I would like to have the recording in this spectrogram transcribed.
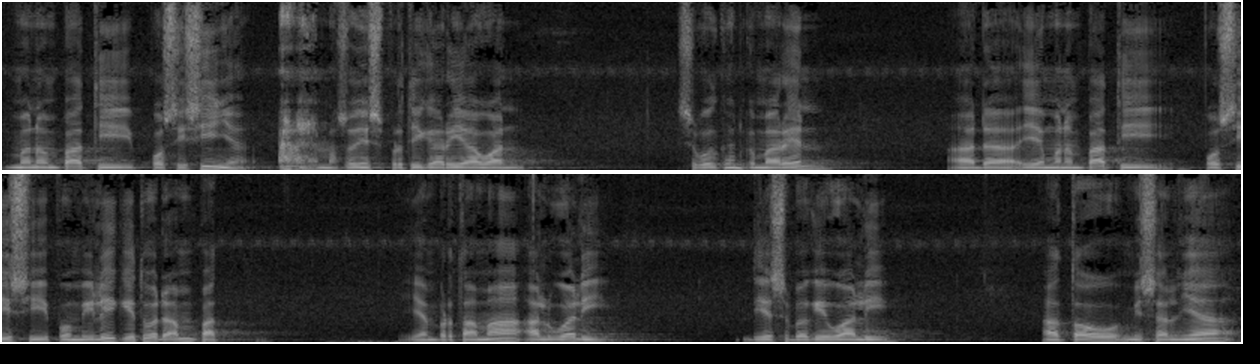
menempati posisinya, maksudnya seperti karyawan, sebutkan kemarin ada yang menempati posisi pemilik itu ada empat. Yang pertama al-wali, dia sebagai wali atau misalnya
